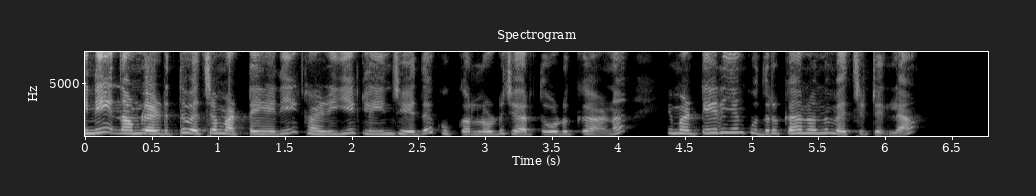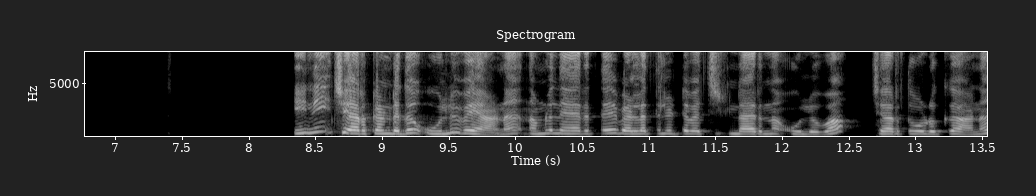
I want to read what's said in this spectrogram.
ഇനി നമ്മൾ എടുത്തു വെച്ച മട്ടയരി കഴുകി ക്ലീൻ ചെയ്ത് കുക്കറിലോട്ട് ചേർത്ത് കൊടുക്കുകയാണ്. ഈ മട്ടയരി ഞാൻ കുതിർക്കാനൊന്നും വെച്ചിട്ടില്ല. ഇനി ചേർക്കേണ്ടത് ഉലുവയാണ്. നമ്മൾ നേരത്തെ വെള്ളത്തിലിട്ട് വെച്ചിട്ടുണ്ടായിരുന്ന ഉലുവ ചേർത്ത് കൊടുക്കുകയാണ്.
